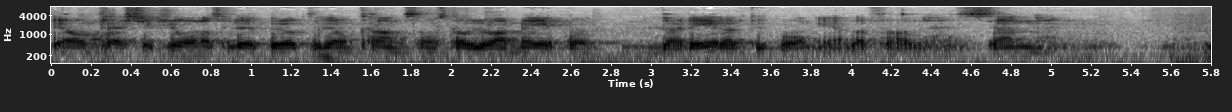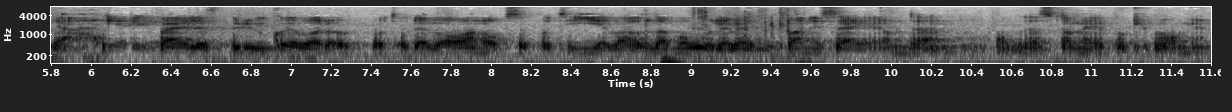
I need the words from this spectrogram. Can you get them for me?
Ja, om Pleasure Kronos löper upp till det de kan så ska väl vara med på en garderad kupong i alla fall. Sen, ja, Erik Berglöf brukar ju vara uppåt och det var han också på 10 Valdamor. Jag vet inte vad ni säger om den, om den ska med på kupongen.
